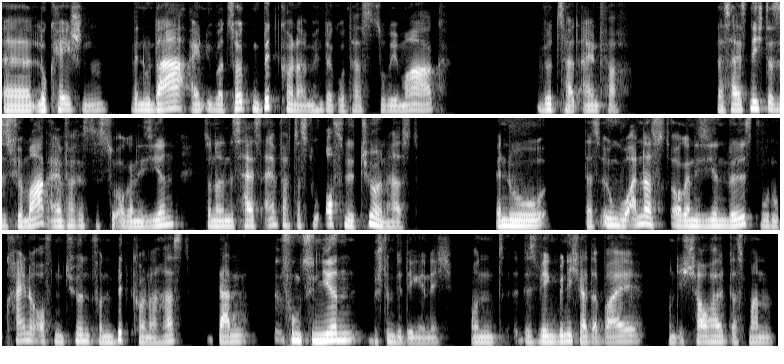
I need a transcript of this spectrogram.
äh, Location. Wenn du da einen überzeugten Bitcoiner im Hintergrund hast, so wie Marc, wird es halt einfach. Das heißt nicht, dass es für Marc einfach ist, das zu organisieren, sondern es heißt einfach, dass du offene Türen hast. Wenn du das irgendwo anders organisieren willst, wo du keine offenen Türen von Bitcoiner hast, dann funktionieren bestimmte Dinge nicht. Und deswegen bin ich halt dabei und ich schaue halt, dass man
